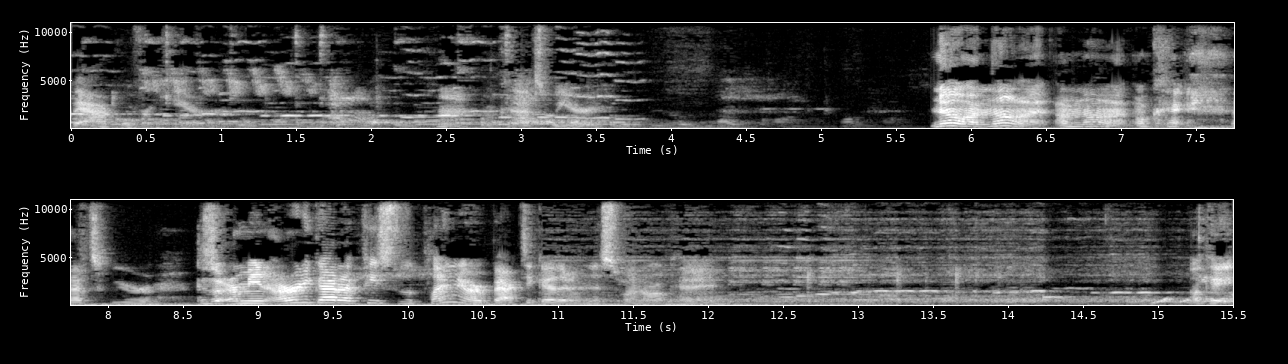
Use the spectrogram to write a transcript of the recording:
back over here. That's weird. No, I'm not. I'm not. Okay, that's weird. Because, I mean, I already got a piece of the planet art back together in this one. Okay. Okay,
